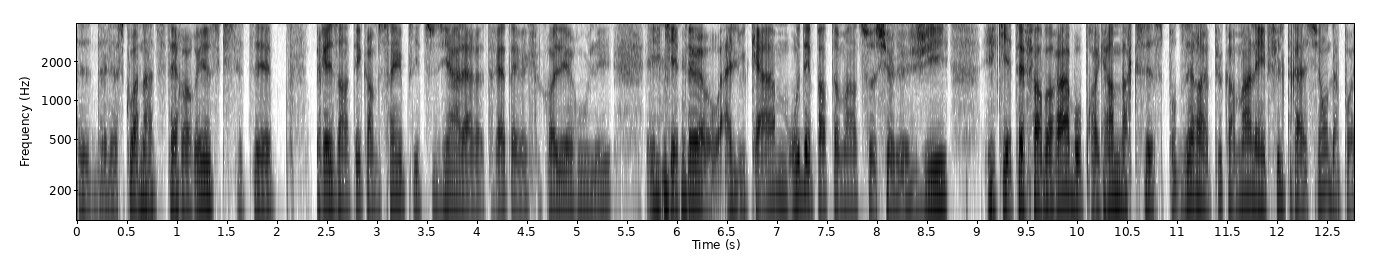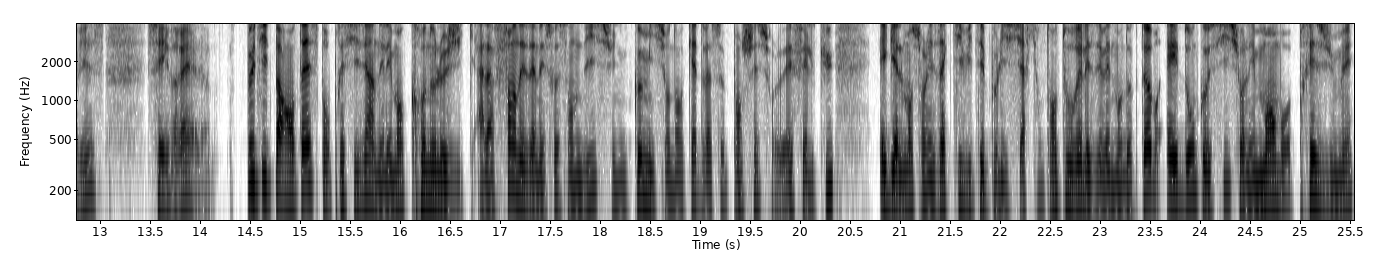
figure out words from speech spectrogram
euh, de l'escouade antiterroriste qui s'était présenté comme simple étudiant à la retraite avec le collet roulé et qui était à l'UCAM, au département de sociologie et qui était favorable au programme marxiste. Pour dire un peu comment l'infiltration de la police, c'est vrai. Là. Petite parenthèse pour préciser un élément chronologique. À la fin des années 70, une commission d'enquête va se pencher sur le FLQ, également sur les activités policières qui ont entouré les événements d'octobre et donc aussi sur les membres présumés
